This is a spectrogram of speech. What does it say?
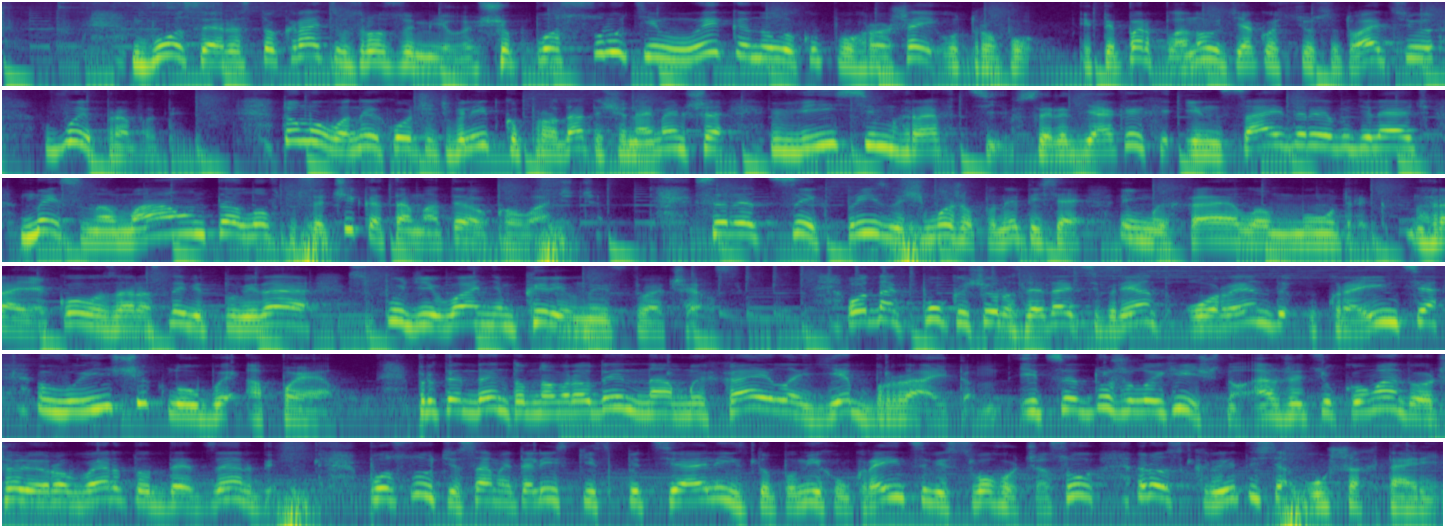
Боси аристократів зрозуміли, що по суті викинули купу грошей у трубу, і тепер планують якось цю ситуацію виправити. Тому вони хочуть влітку продати щонайменше 8 гравців, серед яких інсайдери виділяють Мейсона Маунта, Лофтуса Чіка та Матео Ковачича. Серед цих прізвищ може опинитися і Михайло Мудрик, гра якого зараз не відповідає сподіванням керівництва Челсі. Однак поки що розглядається варіант оренди українця в інші клуби АПЛ. Претендентом номер один на Михайла є Брайтон, і це дуже логічно, адже цю команду очолює Роберто Де Дзербі. По суті, саме італійський спеціаліст допоміг українцеві свого часу розкритися у шахтарі.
